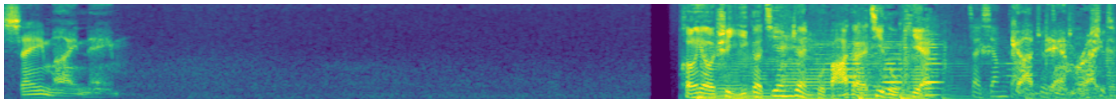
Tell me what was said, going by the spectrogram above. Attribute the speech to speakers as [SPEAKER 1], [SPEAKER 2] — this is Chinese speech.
[SPEAKER 1] say my name。
[SPEAKER 2] 朋友是一个坚韧不拔的纪录片，在香港，这在城市的。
